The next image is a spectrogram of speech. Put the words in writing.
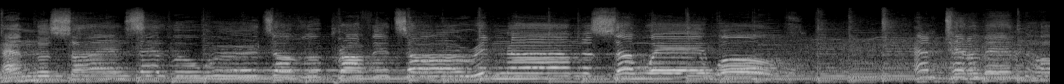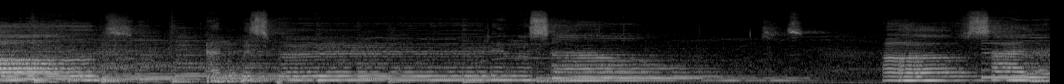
And the sign said the words of the prophets are written on the subway and halls whispered in the sounds of silence.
